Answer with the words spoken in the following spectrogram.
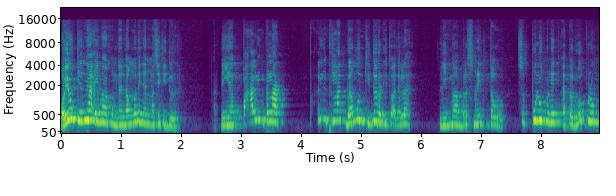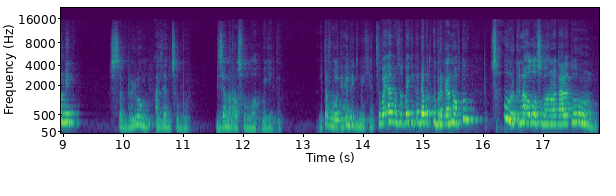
Yuqid na'imakum dan bangunin yang masih tidur. Artinya paling telat, paling telat bangun tidur itu adalah 15 menit atau 10 menit atau 20 menit sebelum azan subuh di zaman Rasulullah begitu. Kita harus buat habit demikian. Supaya apa? Supaya kita dapat keberkahan waktu sahur karena Allah Subhanahu wa taala turun.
